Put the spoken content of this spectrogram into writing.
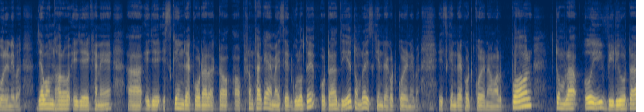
করে নেবা। যেমন ধরো, এই যে এখানে এই যে স্ক্রিন রেকর্ডার একটা অপশন থাকে, এমআই সেটগুলোতে, ওটা দিয়ে তোমরা স্ক্রিন রেকর্ড করে নেবা। স্ক্রিন রেকর্ড করে নেওয়ার পর তোমরা ওই ভিডিওটা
